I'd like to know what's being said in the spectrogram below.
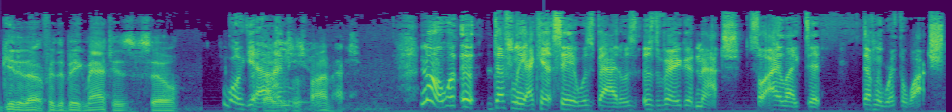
get it up for the big matches. So, Well, yeah, I was mean, a fine match. no, well, uh, definitely, I can't say it was bad. It was it was a very good match, so I liked it. Definitely worth the watch.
